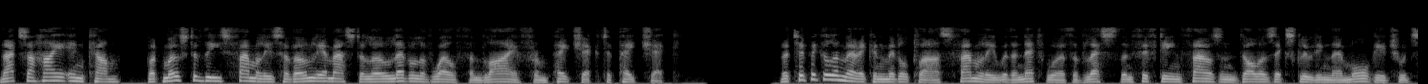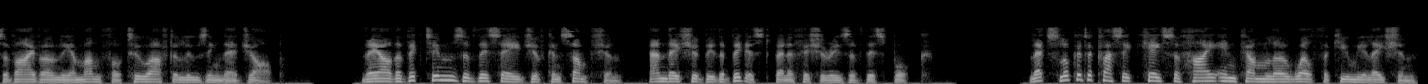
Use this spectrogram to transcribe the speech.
That's a high income, but most of these families have only amassed a low level of wealth and live from paycheck to paycheck. The typical American middle-class family with a net worth of less than $15,000 excluding their mortgage would survive only a month or two after losing their job. They are the victims of this age of consumption, and they should be the biggest beneficiaries of this book. Let's look at a classic case of high-income low-wealth accumulation,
